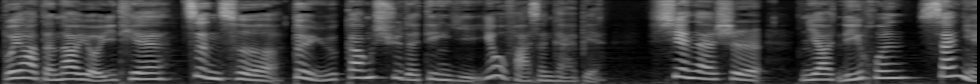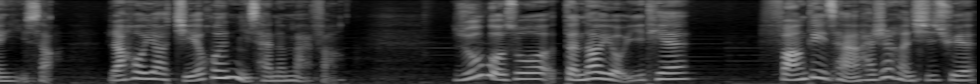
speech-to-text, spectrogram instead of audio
不要等到有一天政策对于刚需的定义又发生改变。现在是你要离婚三年以上，然后要结婚你才能买房。如果说等到有一天房地产还是很稀缺，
